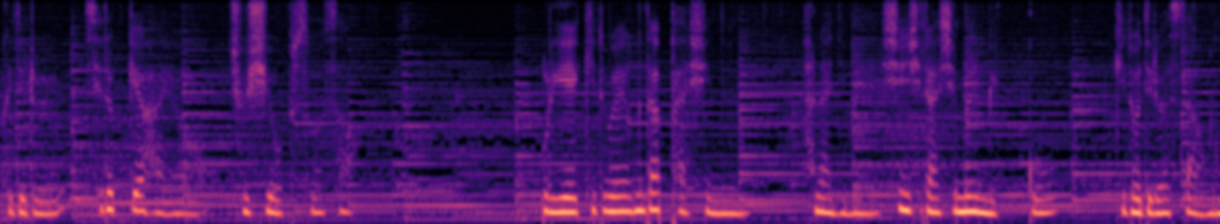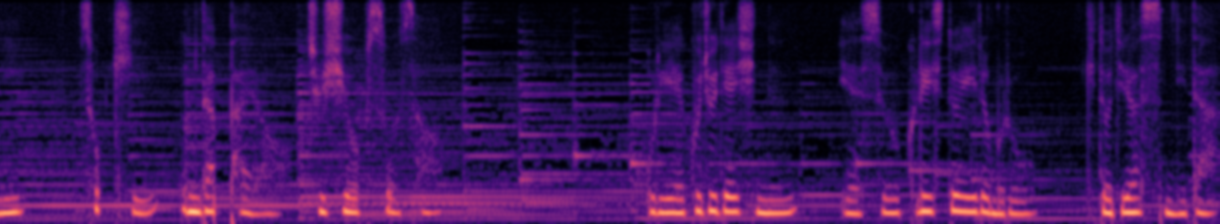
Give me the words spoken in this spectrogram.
그들을 새롭게 하여 주시옵소서. 우리의 기도에 응답하시는 하나님의 신실하심을 믿고 기도드렸사오니 속히 응답하여 주시옵소서. 우리의 구주 되시는 예수 그리스도의 이름으로 기도드렸습니다.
